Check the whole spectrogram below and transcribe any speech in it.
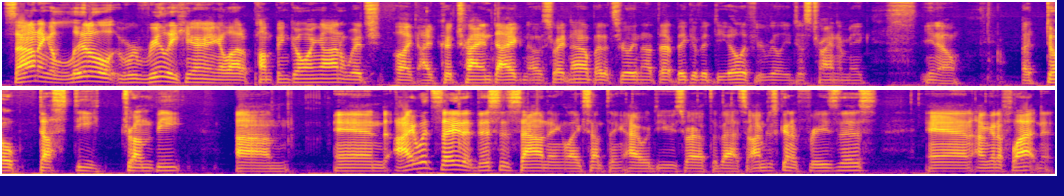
Sounding a little, we're really hearing a lot of pumping going on, which like I could try and diagnose right now, but it's really not that big of a deal if you're really just trying to make, you know, a dope, dusty drum beat. Um, and I would say that this is sounding like something I would use right off the bat. So I'm just going to freeze this and I'm going to flatten it.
